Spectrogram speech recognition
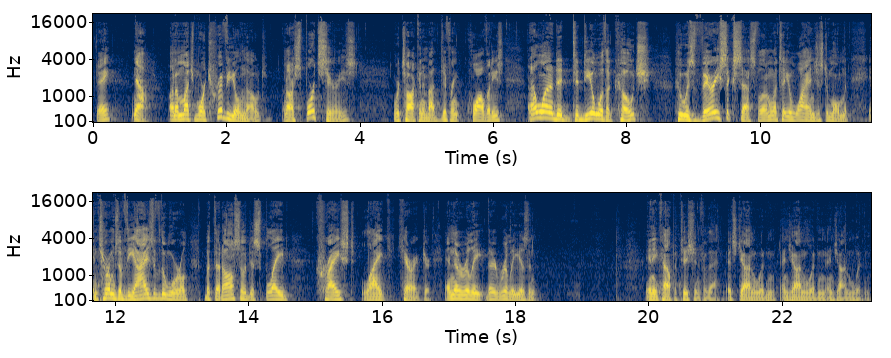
Okay? Now, on a much more trivial note, in our sports series, we're talking about different qualities. And I wanted to, to deal with a coach who was very successful, and I'm going to tell you why in just a moment, in terms of the eyes of the world, but that also displayed Christ like character. And there really, there really isn't any competition for that. It's John Wooden and John Wooden and John Wooden.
